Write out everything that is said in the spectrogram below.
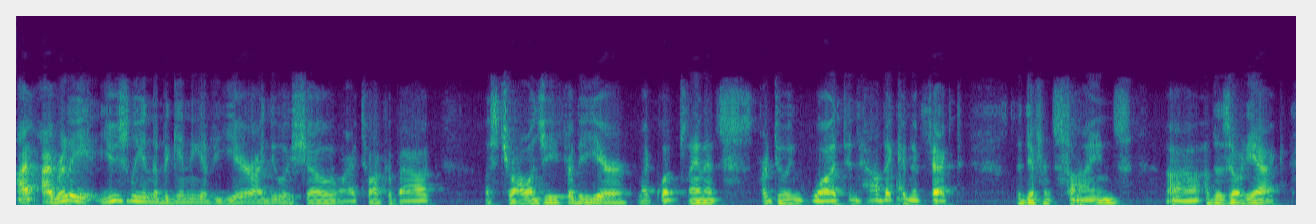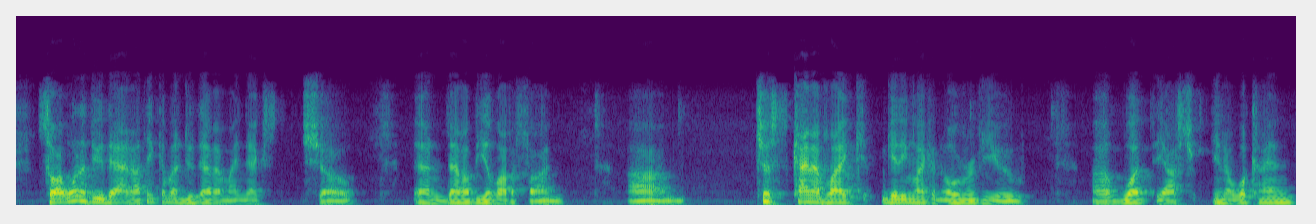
I, I really usually in the beginning of the year I do a show where I talk about astrology for the year, like what planets are doing what and how that can affect the different signs uh, of the zodiac. So I want to do that. I think I'm going to do that on my next show, and that'll be a lot of fun. Um, just kind of like getting like an overview of what the astro, you know, what kind,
